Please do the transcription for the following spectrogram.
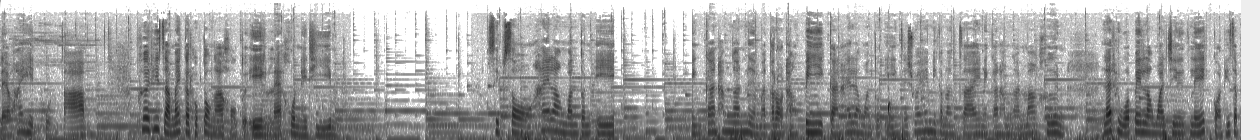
แล้วให้เหตุผลตาม เพื่อที่จะไม่กระทบต่องานของตัวเองและคนในทีม 12. ให้รางวัลตนเองการทำงานเหนื่อยมาตลอดทั้งปี การให้รางวัลตัวเองจะช่วยให้มีกำลังใจในการทำงานมากขึ้น และถือว่าเป็นรางวัลชิ้นเล็กๆ ก่อนที่จะไป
